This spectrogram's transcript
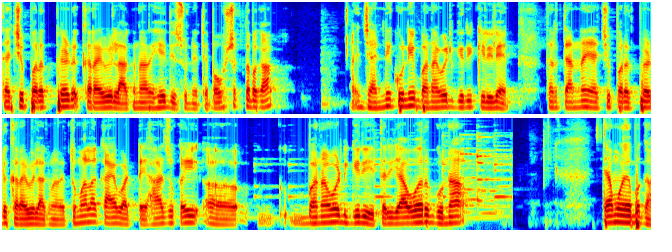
त्याची परतफेड करावी लागणार हे दिसून येते. पाहू शकता बघा. ज्यांनी कोणी बनावटगिरी केलेली आहे तर त्यांना याची परतफेड करावी लागणार आहे. तुम्हाला काय वाटते हा जो काही बनावटगिरी तर यावर गुन्हा त्यामुळे बघा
